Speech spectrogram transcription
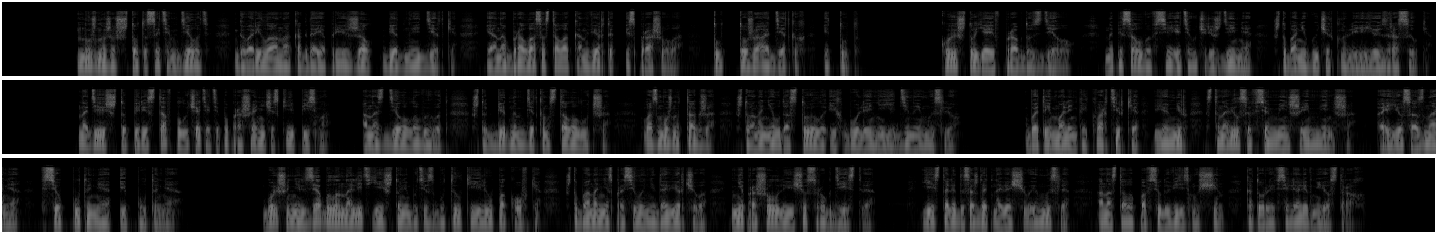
Нужно же что-то с этим делать, говорила она, когда я приезжал, бедные детки, и она брала со стола конверты и спрашивала, тут тоже о детках, и тут. Кое-что я и вправду сделал. Написал во все эти учреждения, чтобы они вычеркнули ее из рассылки. Надеюсь, что перестав получать эти попрошайнические письма, она сделала вывод, что бедным деткам стало лучше, возможно также, что она не удостоила их более ни единой мыслью. В этой маленькой квартирке ее мир становился все меньше и меньше, а ее сознание все путанее и путанее. Больше нельзя было налить ей что-нибудь из бутылки или упаковки, чтобы она не спросила недоверчиво, не прошел ли еще срок действия. Ей стали досаждать навязчивые мысли, она стала повсюду видеть мужчин, которые вселяли в нее страх.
